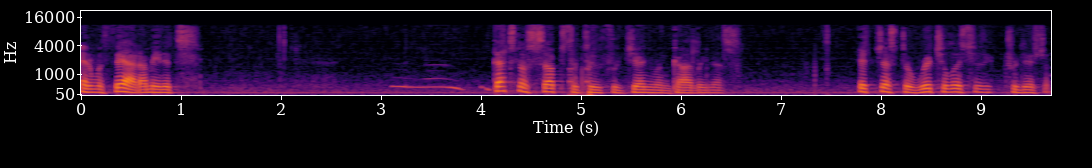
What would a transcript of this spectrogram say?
And with that, I mean, it's. That's no substitute for genuine godliness. It's just a ritualistic tradition.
